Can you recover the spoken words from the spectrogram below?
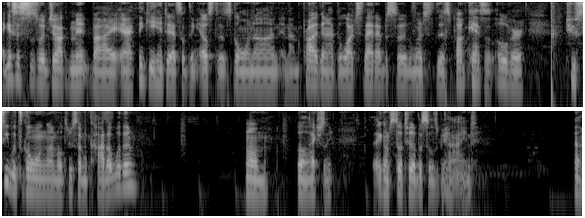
I guess this is what Jock meant by, and I think he hinted at something else that's going on, and I'm probably gonna have to watch that episode once this podcast is over to see what's going on. I'll do something caught up with him. Um, well, actually, I think I'm still two episodes behind. Huh.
